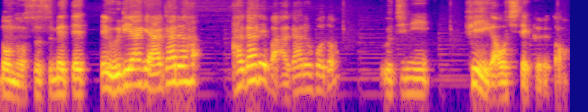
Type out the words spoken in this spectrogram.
どんどん進めてって、売り上げ上がる、上がれば上がるほど、うちにフィーが落ちてくると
